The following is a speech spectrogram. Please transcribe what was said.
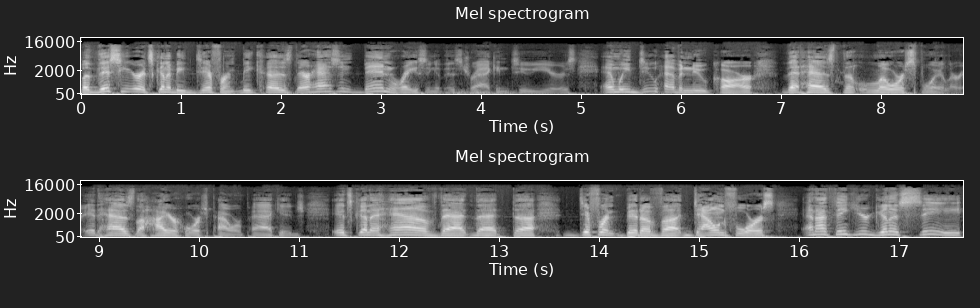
But this year it's going to be different because there hasn't been racing at this track in two years, and we do have a new car that has the lower spoiler. It has the higher horsepower package. It's going to have that that uh, different bit of uh, downforce, and I think you're going to see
